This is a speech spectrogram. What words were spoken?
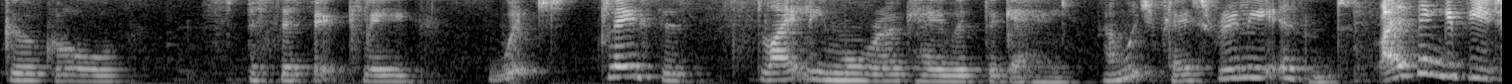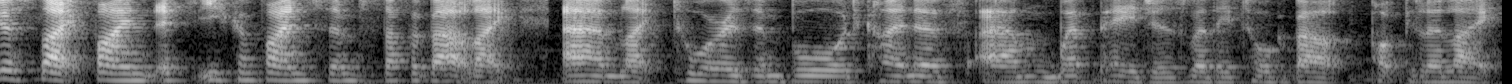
Google specifically which place is slightly more okay with the gay and which place really isn't? I think if you just like find if you can find some stuff about like um like tourism board kind of um web pages where they talk about popular like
